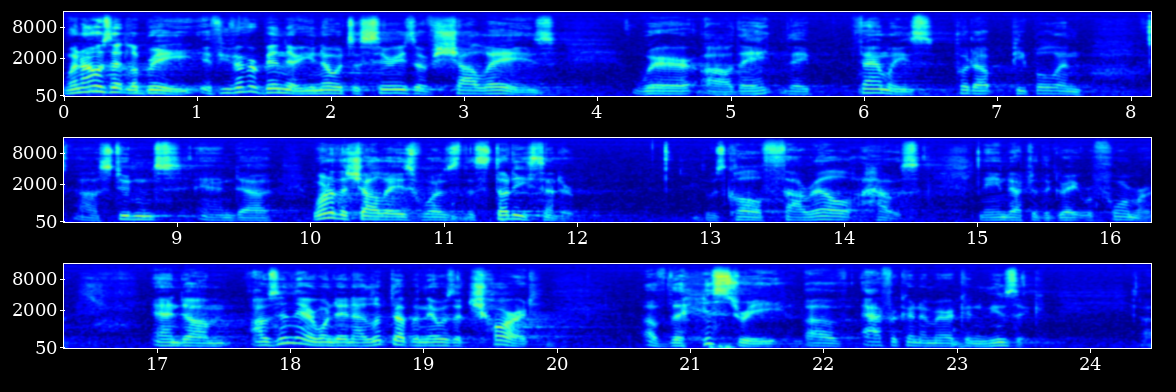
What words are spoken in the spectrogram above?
When I was at L'Abri, if you've ever been there, you know it's a series of chalets where uh, they, they families put up people and uh, students, and uh, one of the chalets was the study center. It was called Farel House, named after the great reformer. And um, I was in there one day and I looked up and there was a chart of the history of African American music, uh,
